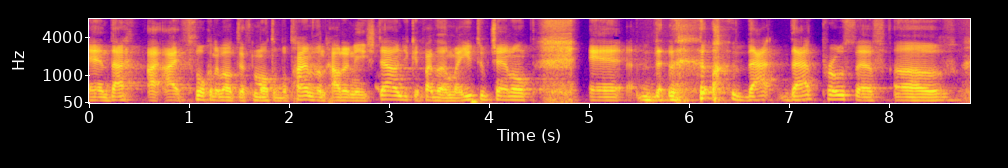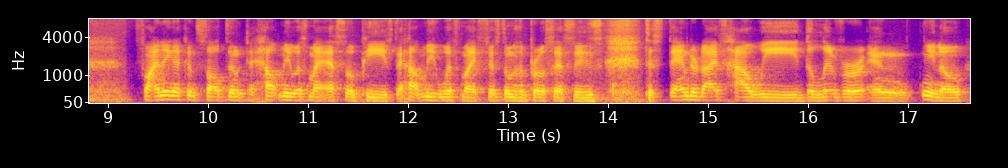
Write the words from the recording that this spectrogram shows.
And that I, have spoken about this multiple times on how to niche down. You can find that on my YouTube channel. And th- that that process of finding a consultant to help me with my SOPs, to help me with my systems and processes, to standardize how we deliver and you know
